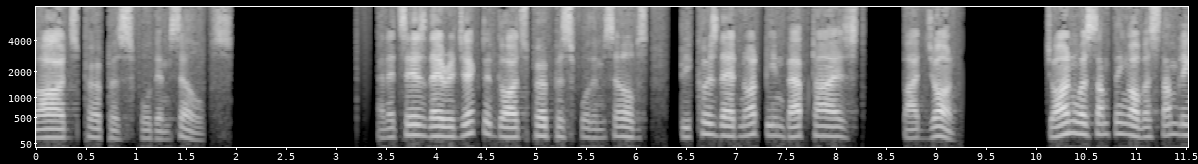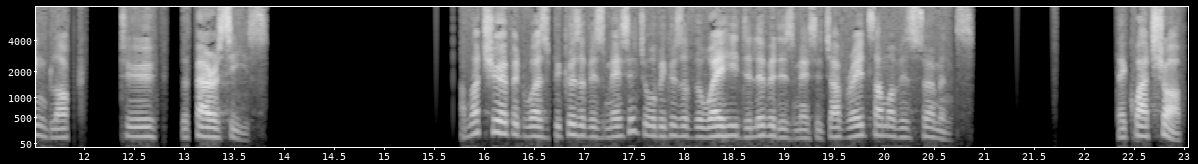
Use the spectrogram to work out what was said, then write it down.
God's purpose for themselves. And it says they rejected God's purpose for themselves because they had not been baptized by John. John was something of a stumbling block to the Pharisees. I'm not sure if it was because of his message or because of the way he delivered his message. I've read some of his sermons, they're quite sharp.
